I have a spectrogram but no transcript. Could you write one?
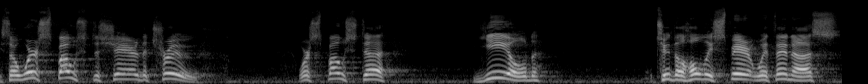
So we're supposed to share the truth. We're supposed to yield to the Holy Spirit within us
